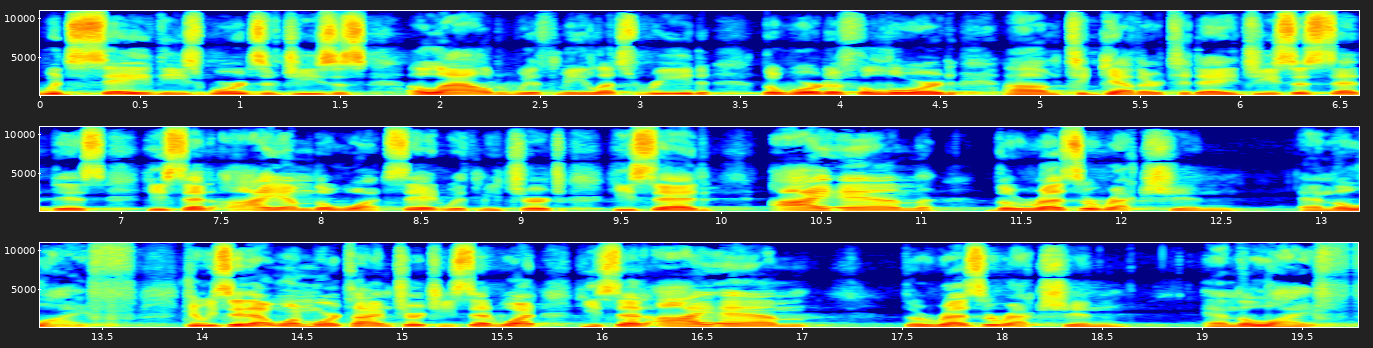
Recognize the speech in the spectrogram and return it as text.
would say these words of Jesus aloud with me. Let's read the word of the Lord um, together today. Jesus said, this. He said, I am the what? Say it with me, church. He said, I am the resurrection and the life. Can we say that one more time, church? He said, What? He said, I am the resurrection and the life.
